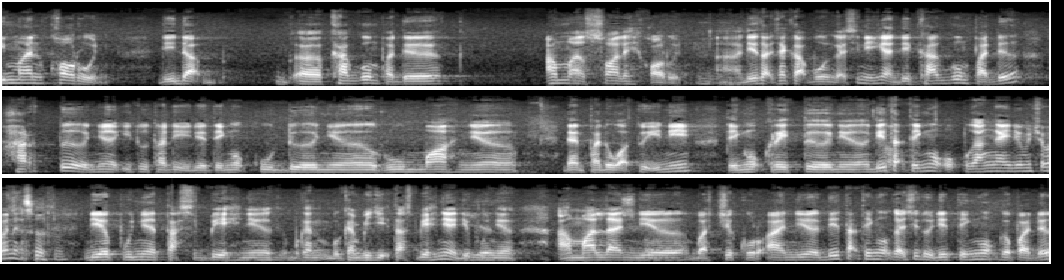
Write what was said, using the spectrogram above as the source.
iman Qarun dia tidak uh, kagum pada amal soleh Qarun. Hmm. Ha, dia tak cakap pun kat sini kan. Dia kagum pada hartanya itu tadi. Dia tengok kudanya, rumahnya dan pada waktu ini tengok keretanya. Dia oh. tak tengok perangai dia macam mana. Dia punya tasbihnya, bukan bukan biji tasbihnya, dia yeah. punya amalan so. dia, baca Quran dia. Dia tak tengok kat situ. Dia tengok kepada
